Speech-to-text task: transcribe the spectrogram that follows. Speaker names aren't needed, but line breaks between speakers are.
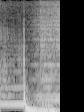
I'm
